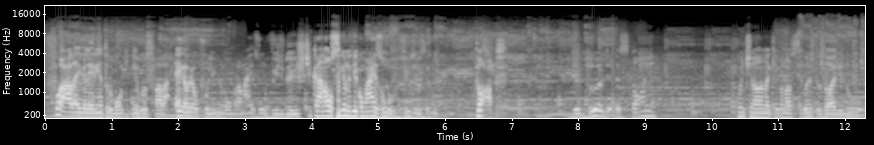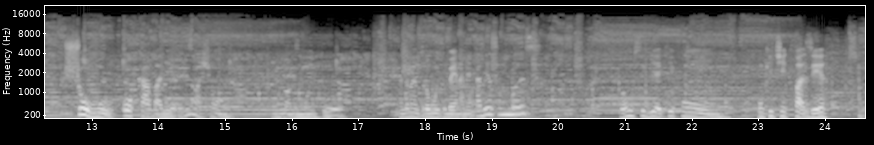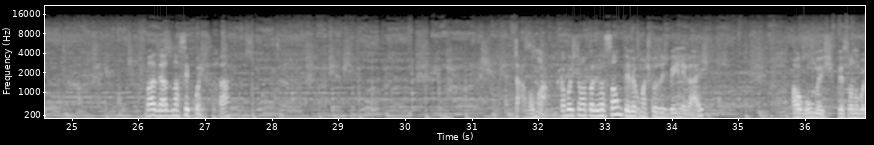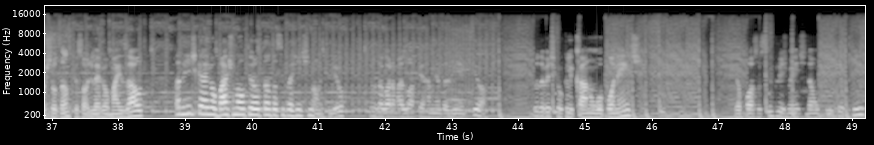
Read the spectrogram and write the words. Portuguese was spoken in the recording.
Fala aí galerinha, tudo bom? Aqui quem vos fala é Gabriel Folino, vamos para mais um vídeo deste canal, seguindo aqui com mais um videozinho top. De Bloodstone Continuando aqui com o nosso segundo episódio do Showmu, o Cavaleiro. Ele não achou um, um nome muito... ainda não entrou muito bem na minha cabeça, mas vamos seguir aqui com, com o que tinha que fazer baseado na sequência, tá? Tá, vamos lá. Acabou de ter uma atualização, teve algumas coisas bem legais. Algumas o pessoal não gostou tanto, o pessoal de level mais alto. Mas a gente que é level baixo não alterou tanto assim pra gente não, entendeu? Temos agora mais uma ferramentazinha aqui, ó. Toda vez que eu clicar num oponente, eu posso simplesmente dar um clique aqui,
